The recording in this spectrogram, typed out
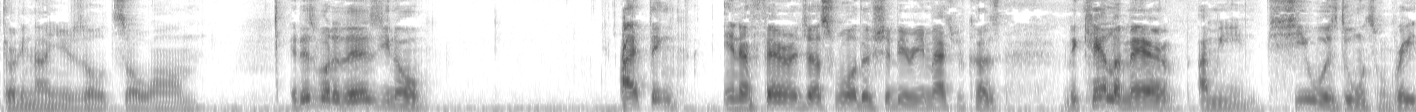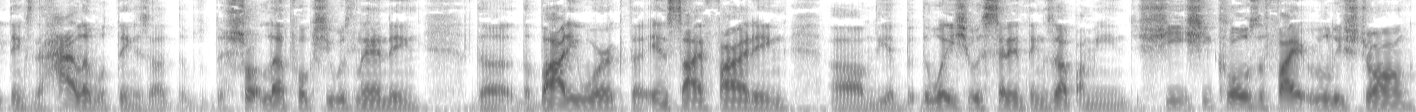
39 years old. So um, it is what it is. You know, I think in a fair and just world there should be a rematch because Mikaela Mayer, I mean, she was doing some great things, the high level things, uh, the, the, short left hook she was landing, the the body work, the inside fighting, um, the the way she was setting things up. I mean, she she closed the fight really strong.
